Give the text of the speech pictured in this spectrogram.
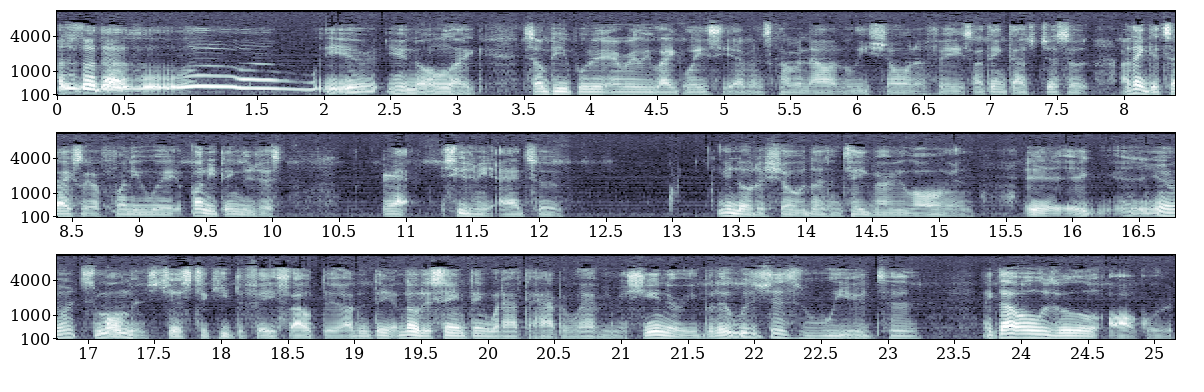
I just thought that was a little weird, you know, like some people didn't really like Lacey Evans coming out and at least showing her face. I think that's just a, I think it's actually a funny way, funny thing to just, excuse me, add to, you know, the show. Doesn't take very long, and it, you know, it's moments just to keep the face out there. I think I know the same thing would have to happen with heavy machinery, but it was just weird to, like that was a little awkward.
